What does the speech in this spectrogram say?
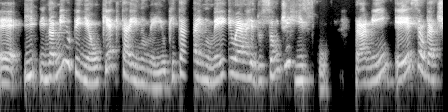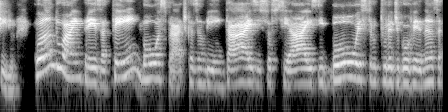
É, e, e, na minha opinião, o que é que está aí no meio? O que está aí no meio é a redução de risco. Para mim, esse é o gatilho. Quando a empresa tem boas práticas ambientais e sociais e boa estrutura de governança,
